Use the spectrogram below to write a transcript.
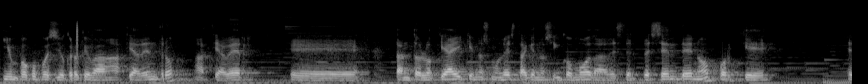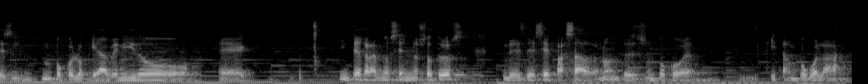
y, un poco pues yo creo que va hacia adentro hacia ver eh, tanto lo que hay que nos molesta que nos incomoda desde el presente ¿no? porque es un poco lo que ha venido eh, integrándose en nosotros desde ese pasado, ¿no? Entonces es un poco, eh, quizá un poco la,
